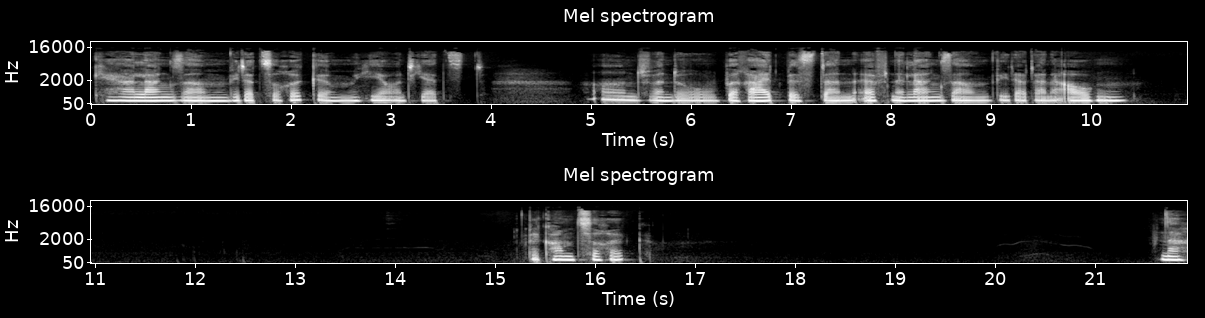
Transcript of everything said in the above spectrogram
Kehr langsam wieder zurück im Hier und Jetzt. Und wenn du bereit bist, dann öffne langsam wieder deine Augen. Willkommen zurück. Na,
